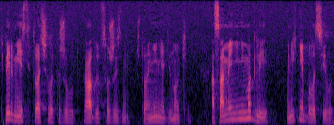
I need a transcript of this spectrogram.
Теперь вместе два человека живут, радуются жизни, что они не одиноки. А сами они не могли, у них не было силы.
